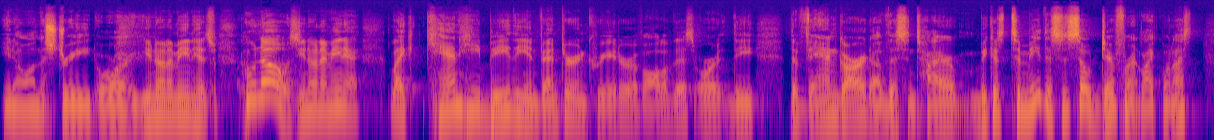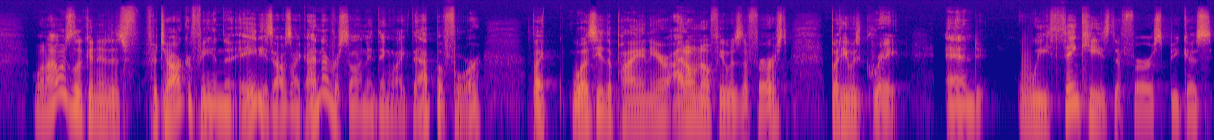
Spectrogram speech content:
you know, on the street or you know what I mean. His who knows, you know what I mean. Like, can he be the inventor and creator of all of this, or the the vanguard of this entire? Because to me, this is so different. Like when I when I was looking at his photography in the '80s, I was like, I never saw anything like that before. Like, was he the pioneer? I don't know if he was the first, but he was great. And we think he's the first because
